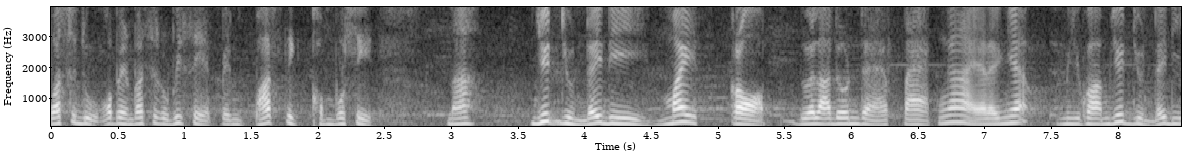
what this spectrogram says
วัสดุก็เป็นวัสดุพิเศษ เป็นพลาสติกคอมโพสิตนะยืดหยุ่นได้ดี ไม่กรอบเวลาโดนแดดแตกง่ายอะไรเงี้ยมีความยืดหยุ่นได้ดี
